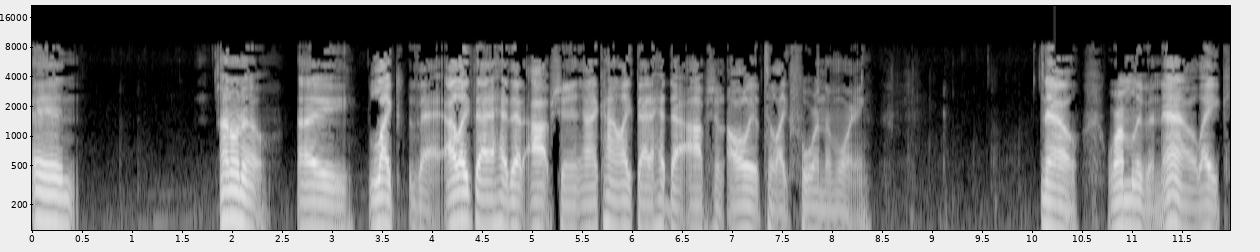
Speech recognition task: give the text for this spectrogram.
And I don't know. I liked that. I like that I had that option, and I kind of like that I had that option all the way up to like four in the morning. Now, where I'm living now, like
